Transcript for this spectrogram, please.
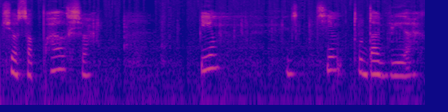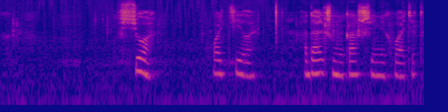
Все, собрался. И летим туда вверх. Все, хватило. А дальше, мне кажется, не хватит.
